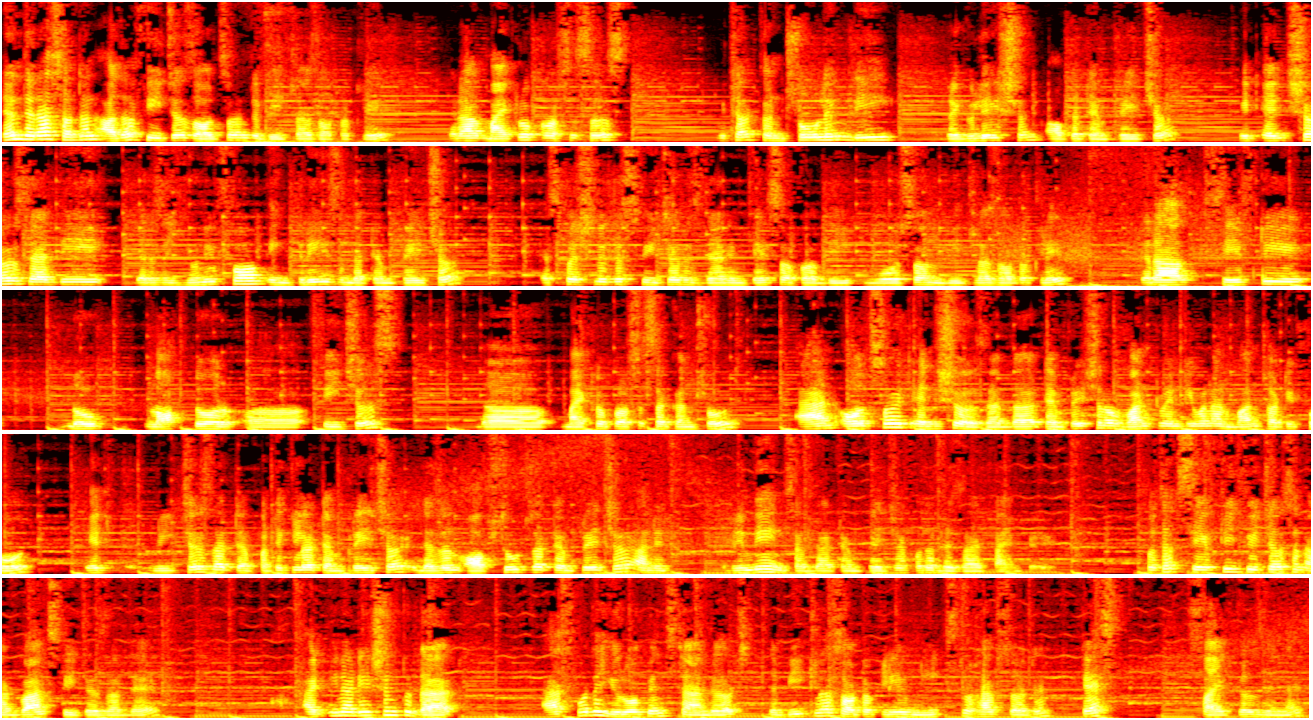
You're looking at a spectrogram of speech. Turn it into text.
Then there are certain other features also in the B-class autoclave. There are microprocessors which are controlling the regulation of the temperature. It ensures that the there is a uniform increase in the temperature. Especially this feature is there in case of a B Woson B-class autoclave. There are safety lock door uh, features. The microprocessor controlled and also it ensures that the temperature of 121 and 134 it reaches that particular temperature, it doesn't offshoot the temperature and it remains at that temperature for the desired time period. So such safety features and advanced features are there. And in addition to that, as per the European standards, the B-class autoclave needs to have certain test cycles in it.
